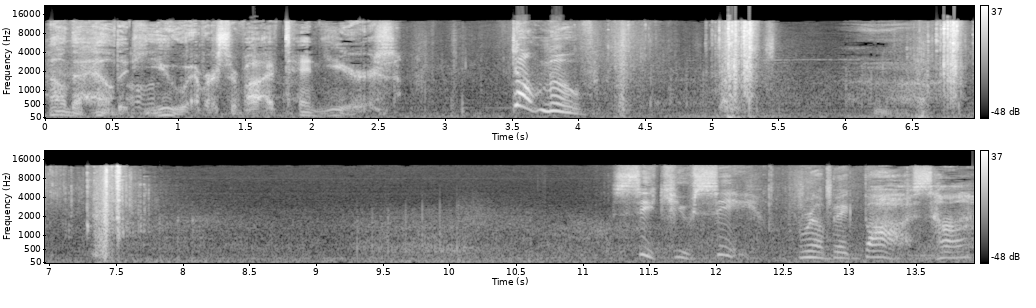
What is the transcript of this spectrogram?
How the hell did you ever survive ten years? Don't move! CQC. Real big boss, huh?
